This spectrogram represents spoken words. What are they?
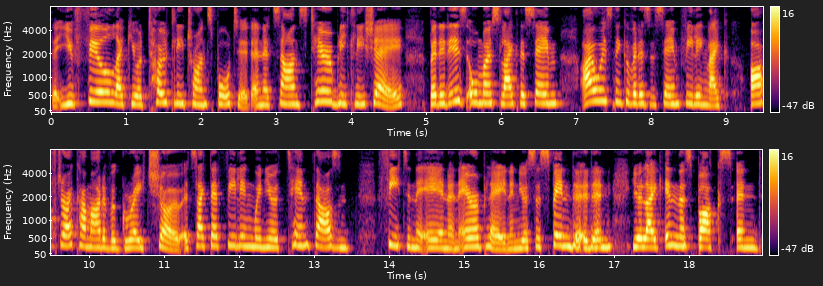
that you feel like you're totally transported, and it sounds terribly cliche, but it is almost like the same. I always think of it as the same feeling like after I come out of a great show. It's like that feeling when you're 10,000 feet in the air in an airplane and you're suspended and you're like in this box and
